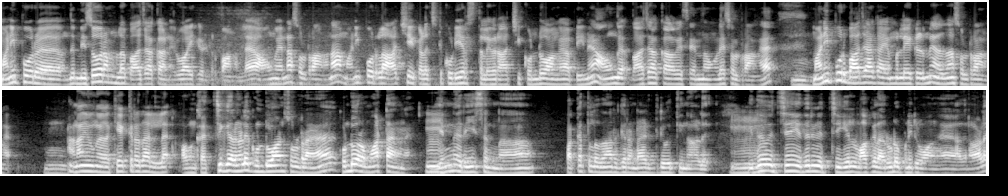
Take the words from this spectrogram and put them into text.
மணிப்பூரை வந்து மிசோரம்ல பாஜக நிர்வாகிகள் இருப்பாங்கல்ல அவங்க என்ன சொல்றாங்கன்னா மணிப்பூர்ல ஆட்சியை கலைச்சிட்டு குடியரசுத் தலைவர் ஆட்சி கொண்டு வாங்க அப்படின்னு அவங்க பாஜகவை சேர்ந்தவங்களே சொல்றாங்க. மணிப்பூர் பாஜக எம்எல்ஏக்களுமே அதுதான் சொல்றாங்க. ஆனா இவங்க அதை கேட்கறதா இல்ல. அவங்க கட்சிக்காரங்களே கொண்டு வான்னு சொல்றாங்க. கொண்டு வர மாட்டாங்க. என்ன ரீசன்னா பக்கத்துல தான் இருக்கு ரெண்டாயிரத்தி இருபத்தி நாலு. இதை வச்சு எதிர்கட்சிகள் வாக்குகள் அறுவடை பண்ணிடுவாங்க. அதனால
